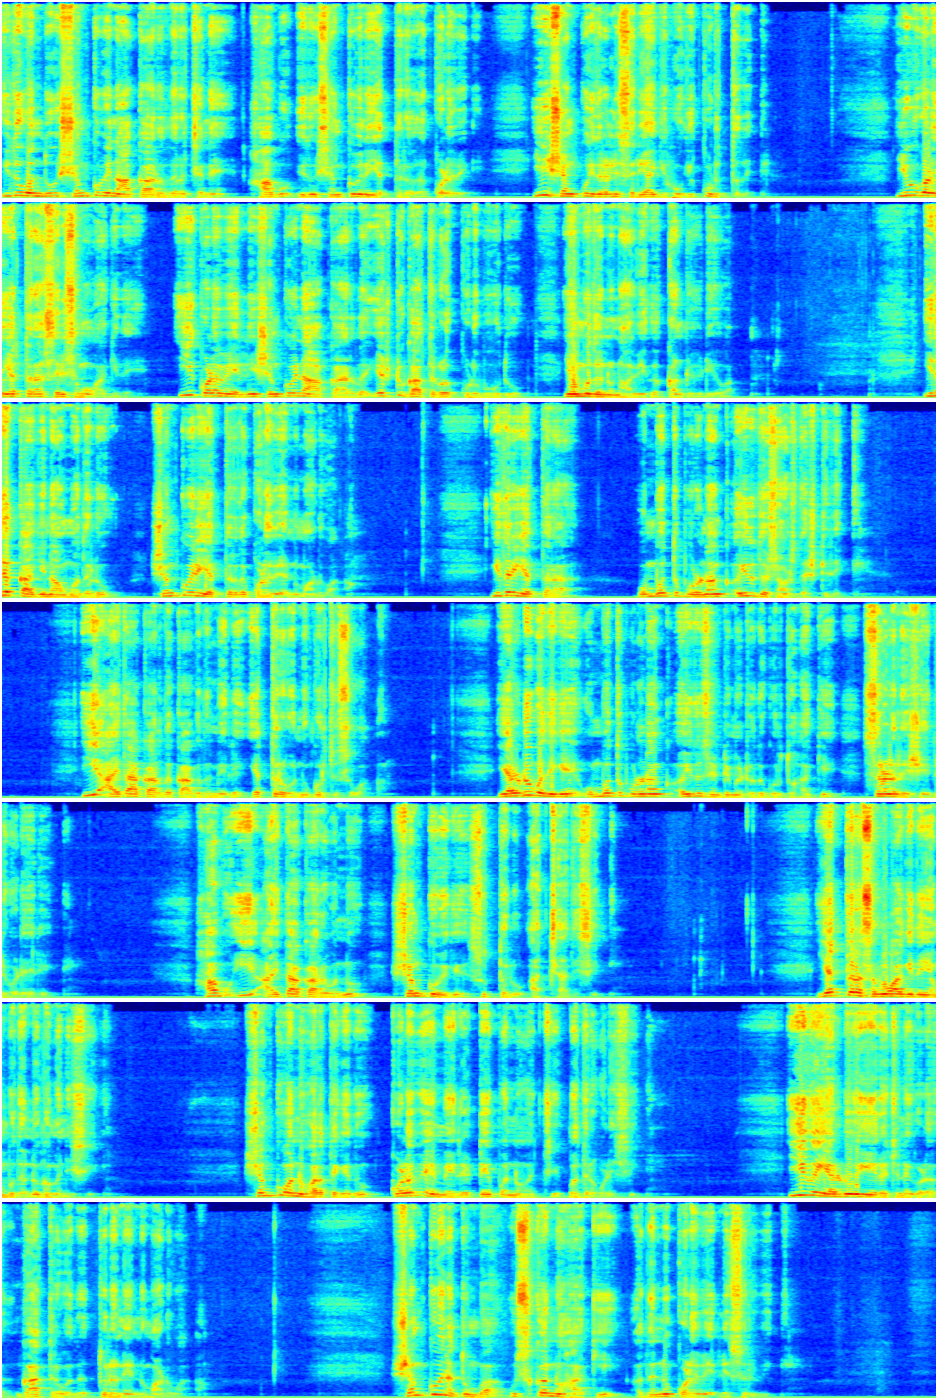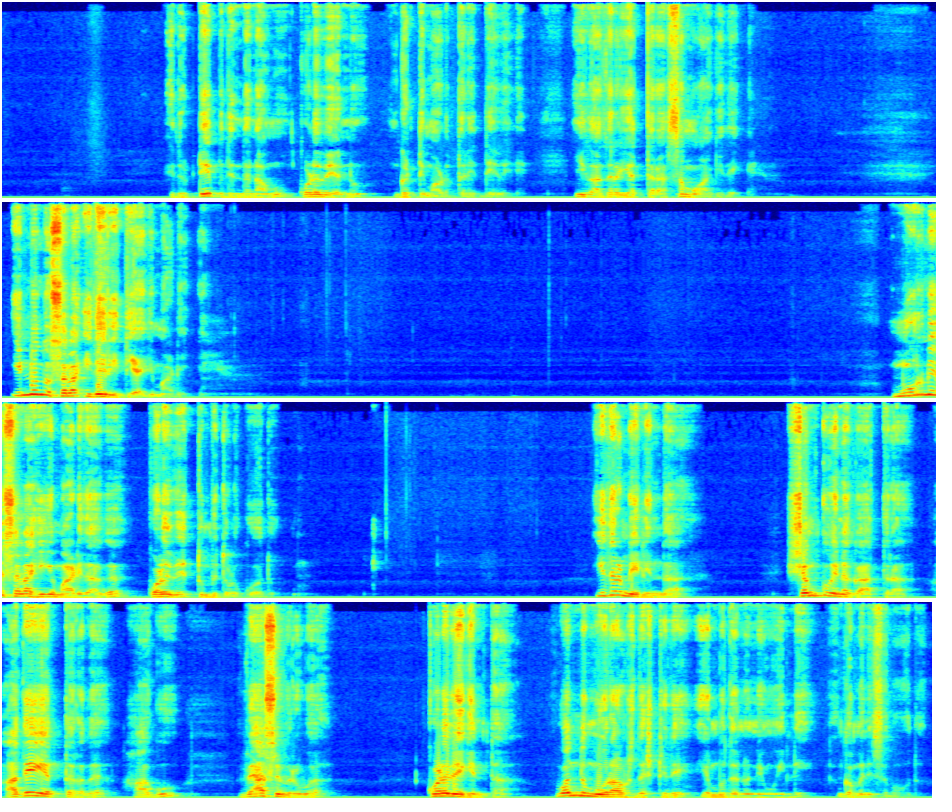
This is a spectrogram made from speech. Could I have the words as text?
ಇದು ಒಂದು ಶಂಕುವಿನ ಆಕಾರದ ರಚನೆ ಹಾಗೂ ಇದು ಶಂಕುವಿನ ಎತ್ತರದ ಕೊಳವೆ. ಈ ಶಂಕು ಇದರಲ್ಲಿ ಸರಿಯಾಗಿ ಹೋಗಿ ಕೂಡುತ್ತದೆ. ಇವುಗಳ ಎತ್ತರ ಸರಿಸಮವಾಗಿದೆ. ಈ ಕೊಳವೆಯಲ್ಲಿ ಶಂಕುವಿನ ಆಕಾರದ ಎಷ್ಟು ಗಾತ್ರಗಳು ಕೂಡಬಹುದು ಎಂಬುದನ್ನು ನಾವೀಗ ಕಂಡುಹಿಡಿಯುವ. ಇದಕ್ಕಾಗಿ ನಾವು ಮೊದಲು ಶಂಕುವಿನ ಎತ್ತರದ ಕೊಳವೆಯನ್ನು ಮಾಡುವ. ಇದರ ಎತ್ತರ ಒಂಬತ್ತು ಪೂರ್ಣಾಂಕ ಐದು ದಶಾಂಶದಷ್ಟಿದೆ ಈ ಆಯತಾಕಾರದ ಕಾಗದ ಮೇಲೆ ಎತ್ತರವನ್ನು ಗುರುತಿಸುವ. ಎರಡೂ ಬದಿಗೆ ಒಂಬತ್ತು ಪೂರ್ಣಾಂಕ ಐದು ಸೆಂಟಿಮೀಟರ್ದ ಗುರುತು ಹಾಕಿ ಸರಳ ರೇಷೆಯಲ್ಲಿ ಹೊಡೆಯಿರಿ. ಹಾಗೂ ಈ ಆಯತಾಕಾರವನ್ನು ಶಂಕುವಿಗೆ ಸುತ್ತಲೂ ಆಚ್ಛಾದಿಸಿ. ಎತ್ತರ ಸಮವಾಗಿದೆ ಎಂಬುದನ್ನು ಗಮನಿಸಿ. ಶಂಕುವನ್ನು ಹೊರತೆಗೆದು ಕೊಳವೆಯ ಮೇಲೆ ಟೇಪನ್ನು ಹಚ್ಚಿ ಭದ್ರಗೊಳಿಸಿ. ಈಗ ಎರಡೂ ಈ ರಚನೆಗಳ ಗಾತ್ರವಾದ ತುಲನೆಯನ್ನು ಮಾಡುವ. ಶಂಕುವಿನ ತುಂಬ ಉಸುಕನ್ನು ಹಾಕಿ ಅದನ್ನು ಕೊಳವೆಯಲ್ಲಿ ಸುರುವಿ. ಇದು ಟೇಪ್ದಿಂದ ನಾವು ಕೊಳವೆಯನ್ನು ಗಟ್ಟಿ ಮಾಡುತ್ತಲಿದ್ದೇವೆ. ಈಗ ಅದರ ಎತ್ತರ ಸಮವಾಗಿದೆ. ಇನ್ನೊಂದು ಸಲ ಇದೇ ರೀತಿಯಾಗಿ ಮಾಡಿ. ಮೂರನೇ ಸಲ ಹೀಗೆ ಮಾಡಿದಾಗ ಕೊಳವೆ ತುಂಬಿ ತೊಳಕುವುದು. ಇದರ ಮೇಲಿಂದ ಶಂಕುವಿನ ಗಾತ್ರ ಅದೇ ಎತ್ತರದ ಹಾಗೂ ವ್ಯಾಸವಿರುವ ಕೊಳವೆಗಿಂತ ಒಂದು ಮೂರಾಂಶದಷ್ಟಿದೆ ಎಂಬುದನ್ನು ನೀವು ಇಲ್ಲಿ ಗಮನಿಸಬಹುದು.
